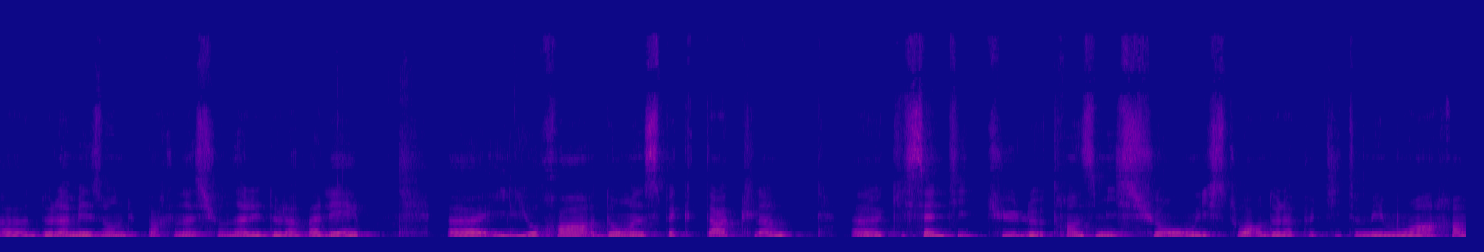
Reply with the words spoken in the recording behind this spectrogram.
euh, de la maison du Parc national et de la vallée, euh, il y aura donc un spectacle qui s'intitule Transmission ou l'histoire de la petite mémoire.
